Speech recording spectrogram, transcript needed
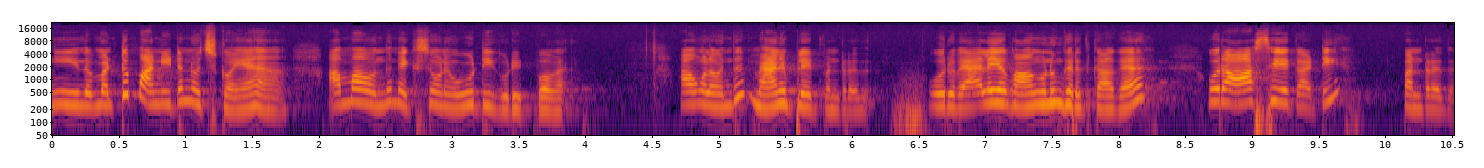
நீ இதை மட்டும் பண்ணிட்டேன்னு வச்சுக்கோயேன் அம்மா வந்து நெக்ஸ்ட் உன்னை ஊட்டி கூட்டிகிட்டு போவேன் அவங்கள வந்து மேனிப்புலேட் பண்ணுறது ஒரு வேலையை வாங்கணுங்கிறதுக்காக ஒரு ஆசையை காட்டி பண்ணுறது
